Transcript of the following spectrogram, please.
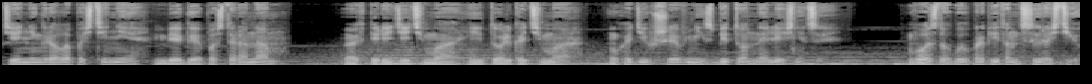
Тень играла по стене, бегая по сторонам. А впереди тьма и только тьма, уходившая вниз бетонной лестницы. Воздух был пропитан сыростью.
